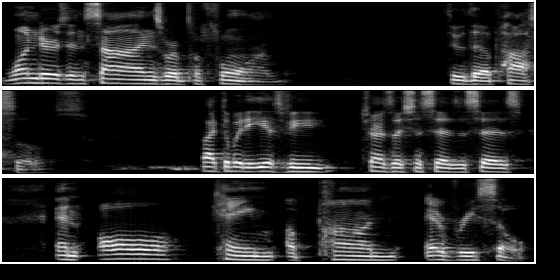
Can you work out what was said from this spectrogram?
wonders and signs were performed through the apostles. I like the way the ESV translation says it says, and all came upon every soul.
